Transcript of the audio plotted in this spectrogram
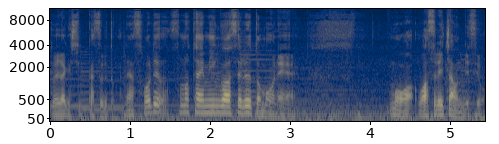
どれだけ出荷するとかね。それそのタイミングを忘れるともうねもう忘れちゃうんですよ。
